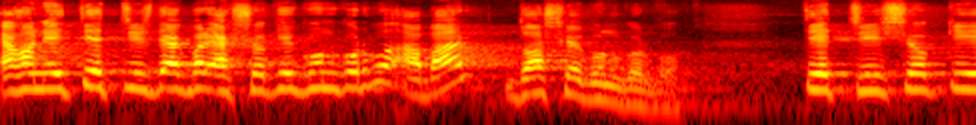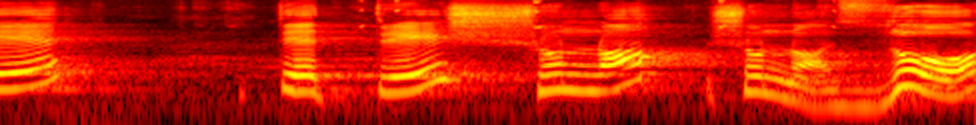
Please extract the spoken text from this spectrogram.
এখন এই তেত্রিশ দিয়ে একবার একশোকে গুণ করব, আবার দশকে গুণ করব। তেত্রিশকে তেত্রিশ শূন্য শূন্য। যোগ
